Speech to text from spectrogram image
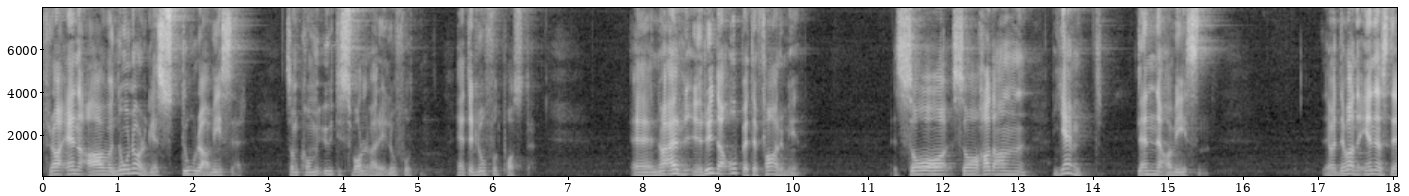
fra en av Nord-Norges store aviser som kom ut i Svolvær i Lofoten. Det heter Lofotposten. Eh, når jeg rydda opp etter faren min, så, så hadde han gjemt denne avisen. Det var, det eneste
